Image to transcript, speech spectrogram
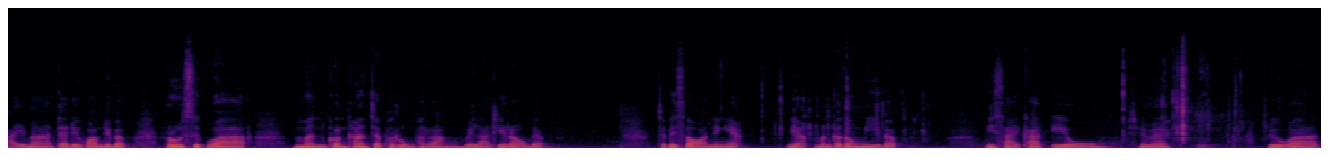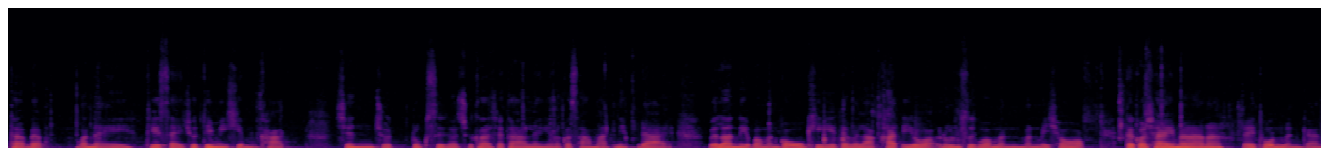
ายมา แต่ด้วยความที่แบบรู้สึกว่ามันค่อนข้างจะพรุงพรัง เวลาที่เราแบบจะไปสอนอย่างเงี้ย เนี่ยมันก็ต้องมีแบบมีสายคาดเอวใช่ไหม หรือว่าถ้าแบบวันไหนที่ใส่ชุดที่มีเข็มขัด เช่นชุดลูกเสือชุดข้าราชการอะไรเงี้ยเราก็สามารถเน็บได้ เวลาเน็บอะมันก็โอเค แต่เวลาคาดเอวอะรู้สึกว่ามันมันไม่ชอบ แต่ก็ใช้มานะ ใช้ทนเหมือนกัน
